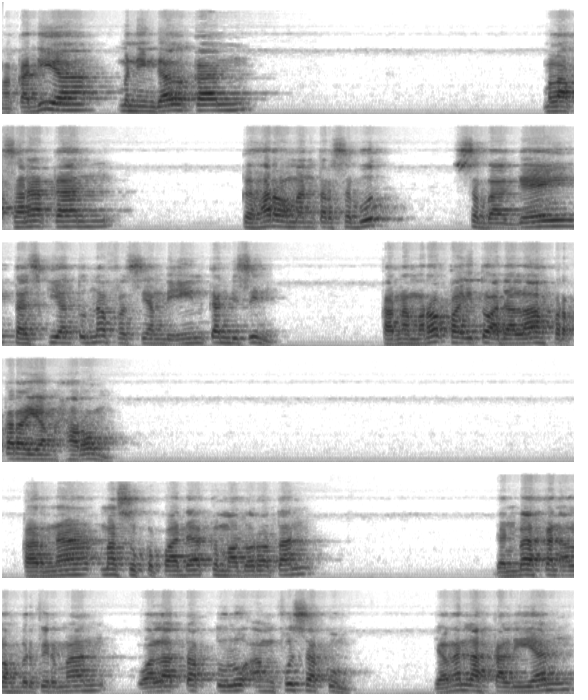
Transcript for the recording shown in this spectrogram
maka dia meninggalkan melaksanakan keharaman tersebut sebagai tazkiyatun nafas yang diinginkan di sini. Karena merokok itu adalah perkara yang haram. Karena masuk kepada kemadorotan dan bahkan Allah berfirman, "Wala taqtulu anfusakum." Janganlah kalian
